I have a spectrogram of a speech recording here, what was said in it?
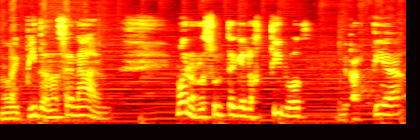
no doy pito, no sé nada. Bueno, resulta que los tipos de partida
